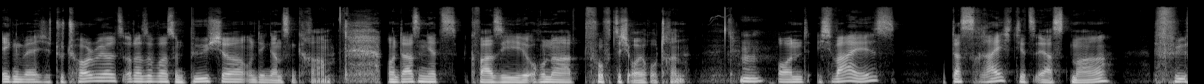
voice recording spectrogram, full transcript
irgendwelche Tutorials oder sowas und Bücher und den ganzen Kram. Und da sind jetzt quasi 150 Euro drin. Mhm. Und ich weiß, das reicht jetzt erstmal für,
